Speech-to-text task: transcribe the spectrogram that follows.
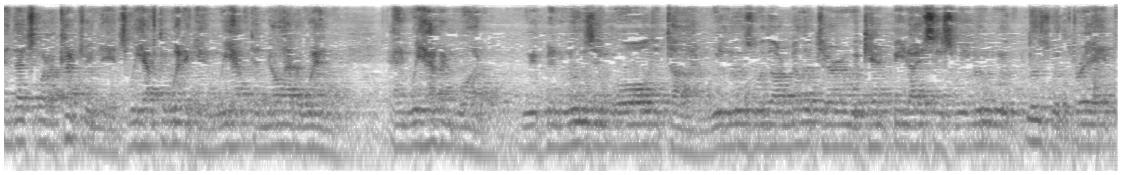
And that's what our country needs. We have to win again. We have to know how to win. And we haven't won. We've been losing all the time. We lose with our military. We can't beat ISIS. We lose with, lose with trade.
